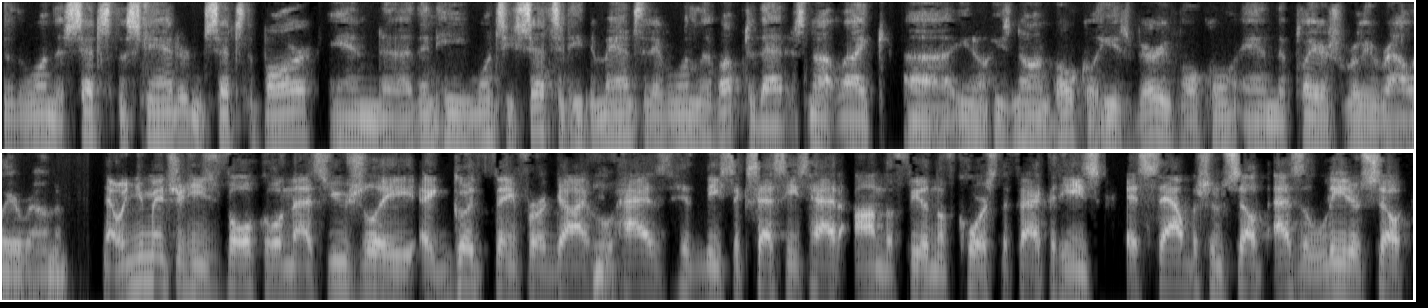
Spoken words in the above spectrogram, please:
the one that sets the standard and sets the bar. And then he, once he sets it, he demands that everyone live up to that. It's not like, uh, you know, he's non-vocal. He is very vocal and the players really rally around him. Now, when you mention he's vocal, and that's usually a good thing for a guy who has the success he's had on the field, and of course, the fact that he's established himself as a leader. So,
